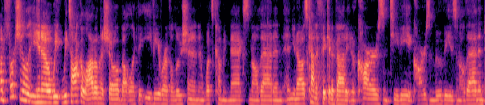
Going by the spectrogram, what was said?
Unfortunately, you know, we, we talk a lot on the show about like the EV revolution and what's coming next and all that. And, and, you know, I was kind of thinking about it, you know, cars and TV and cars and movies and all that. And,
